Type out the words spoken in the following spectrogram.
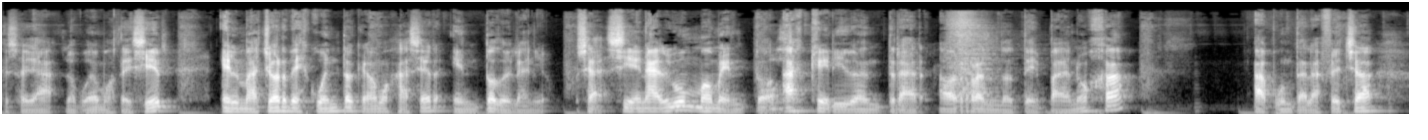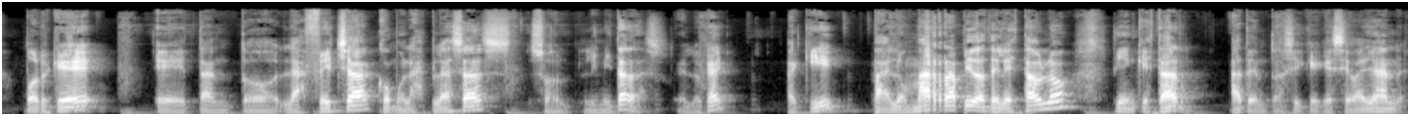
eso ya lo podemos decir, el mayor descuento que vamos a hacer en todo el año. O sea, si en algún momento has querido entrar ahorrándote panoja, apunta la fecha, porque eh, tanto la fecha como las plazas son limitadas, es lo que hay. Aquí, para los más rápidos del establo, tienen que estar atentos, así que que se vayan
